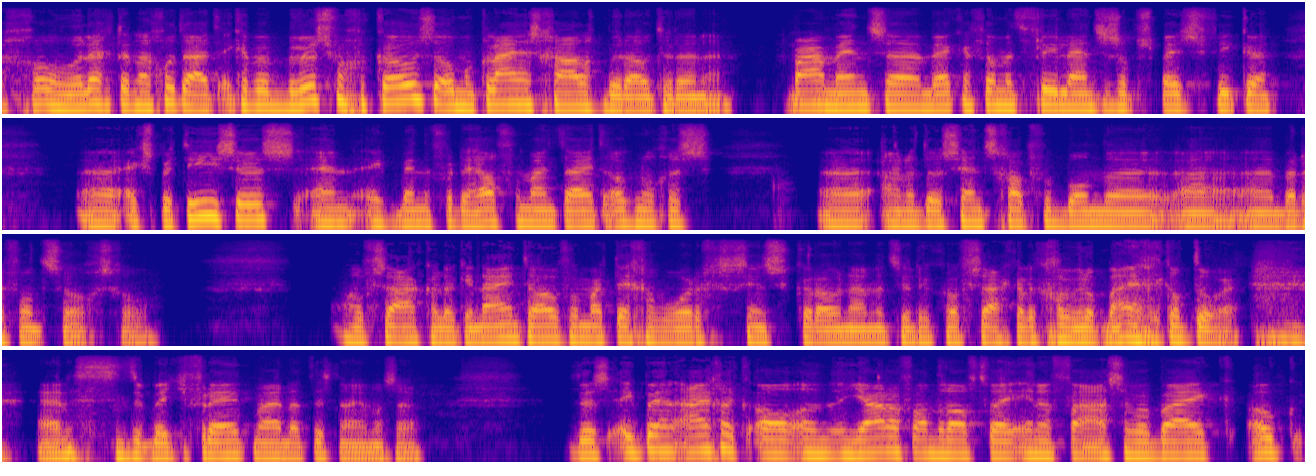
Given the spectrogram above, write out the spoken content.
goh, hoe leg ik het nou goed uit? Ik heb er bewust voor gekozen om een kleinschalig bureau te runnen. Een paar mensen werken veel met freelancers op specifieke uh, expertises. En ik ben voor de helft van mijn tijd ook nog eens uh, aan het docentschap verbonden bij de Fontes Hogeschool. Hoofdzakelijk in Eindhoven, maar tegenwoordig sinds corona natuurlijk hoofdzakelijk gewoon weer op mijn eigen kantoor. En dat is een beetje vreemd, maar dat is nou eenmaal zo. Dus ik ben eigenlijk al een jaar of anderhalf, twee in een fase waarbij ik ook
